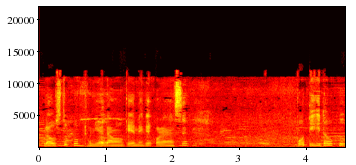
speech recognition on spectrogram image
ব্লাউজটো খুব ধুনীয়া ডাঙৰকৈ এনেকৈ কৰা আছে। পতিকেইটাও খুব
